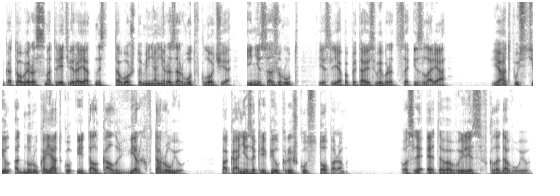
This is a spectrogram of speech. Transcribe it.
Готовый рассмотреть вероятность того, что меня не разорвут в клочья и не сожрут, если я попытаюсь выбраться из ларя, я отпустил одну рукоятку и толкал вверх вторую, пока не закрепил крышку стопором. После этого вылез в кладовую.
